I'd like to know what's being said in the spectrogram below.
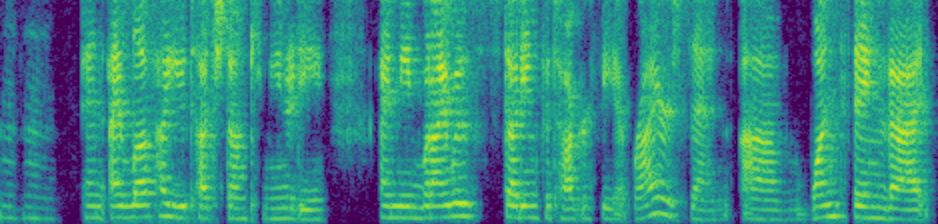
Mm-hmm. And I love how you touched on community. I mean, when I was studying photography at Ryerson, um, one thing that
